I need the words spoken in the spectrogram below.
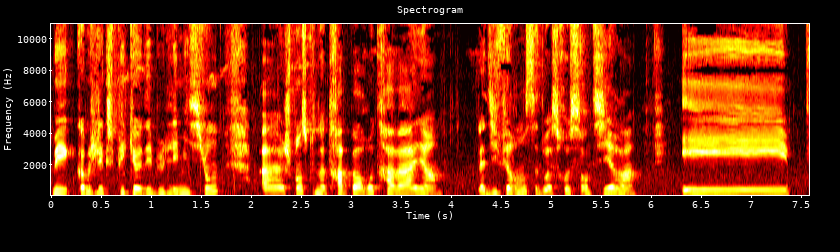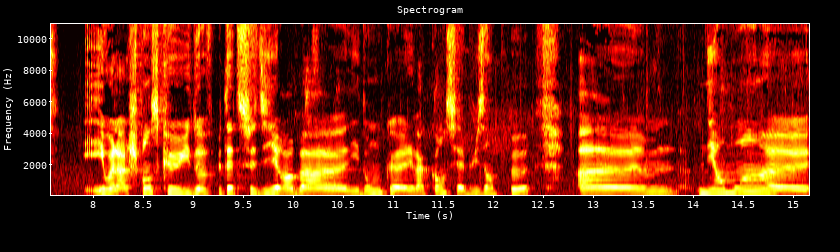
mais comme je l'expliquais au début de l'émission je pense que notre rapport au travail la différence ça doit se ressentir et et voilà, je pense qu'ils doivent peut-être se dire, oh bah, dis donc, les vacances, ils abusent un peu. néanmoins, euh,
